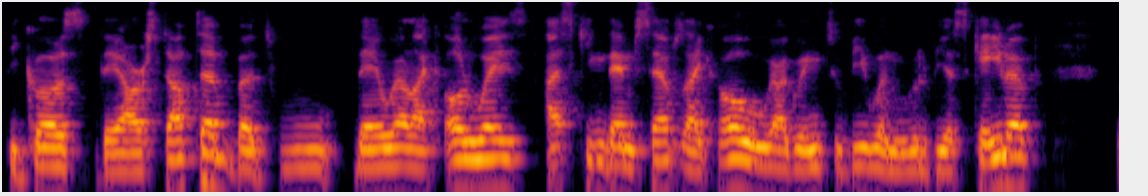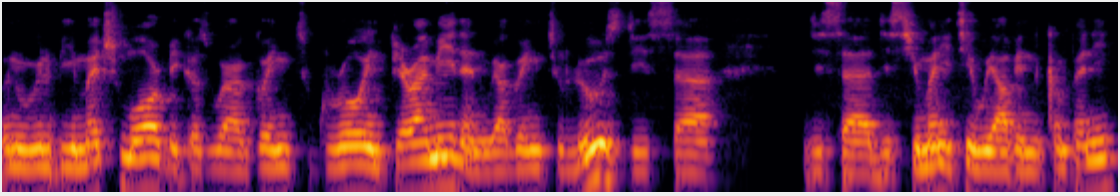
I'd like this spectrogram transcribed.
because they are startup but they were like always asking themselves like oh we are going to be when we will be a scale up when we will be much more because we are going to grow in pyramid and we are going to lose this uh, this uh, this humanity we have in company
